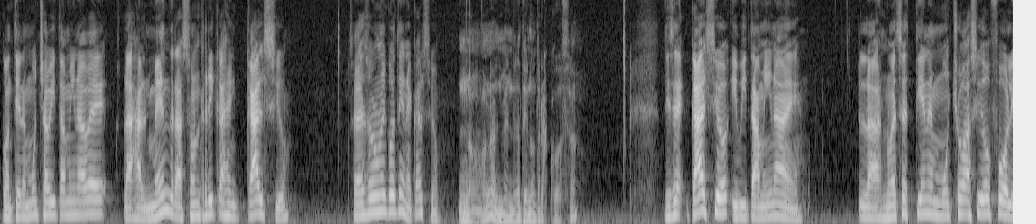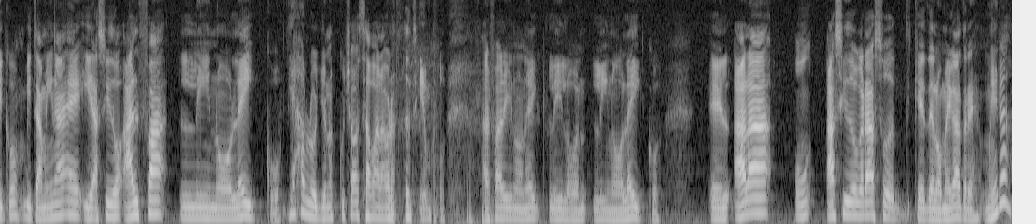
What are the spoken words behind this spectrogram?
contienen mucha vitamina B. Las almendras son ricas en calcio. O sea, eso es lo único que tiene, calcio. No, la almendra tiene otras cosas. Dice calcio y vitamina E. Las nueces tienen mucho ácido fólico, vitamina E y ácido alfa linoleico. Diablo, yo no he escuchado esa palabra hace tiempo. Alfa linoleico. El ala, un ácido graso que es del omega 3. Mira.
